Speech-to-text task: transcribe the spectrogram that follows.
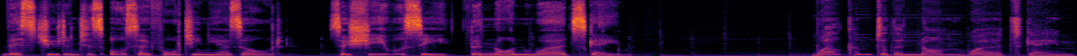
This student is also 14 years old, so she will see the non-words game. Welcome to the non-words game.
